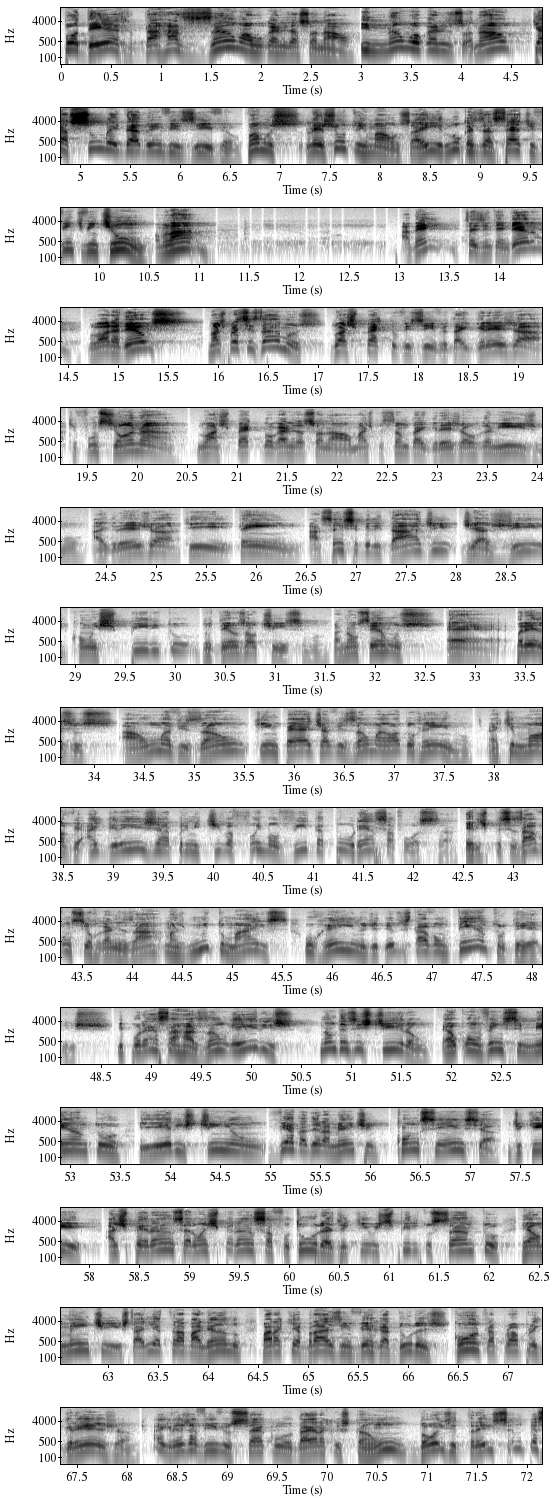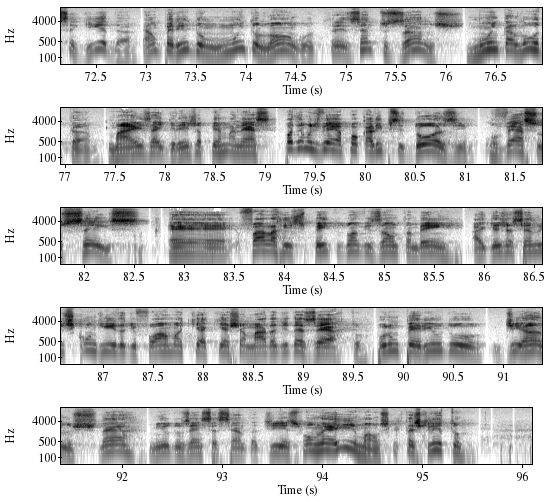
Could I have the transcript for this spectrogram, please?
poder, dá razão ao organizacional, e não o organizacional que assume a ideia do invisível. Vamos ler juntos, irmãos? Aí, Lucas 17, 20, 21. Vamos lá? Amém? Vocês entenderam? Glória a Deus. Nós precisamos do aspecto visível da igreja que funciona no aspecto organizacional, mas precisamos da igreja organismo, a igreja que tem a sensibilidade de agir com o espírito do Deus Altíssimo, para não sermos é, presos a uma visão que impede a visão maior do reino, é que move. A igreja primitiva foi movida por essa força. Eles precisavam se organizar, mas muito mais o reino de Deus estavam dentro deles. E por essa razão eles não desistiram. É o convencimento e eles tinham verdadeiramente consciência de que a esperança era uma esperança futura de que o Espírito Santo realmente estaria trabalhando para quebrar as envergaduras contra a própria igreja. A igreja vive o século da era cristã 1, 2 e 3 sendo perseguida. É um período muito longo 300 anos muita luta mas a igreja permanece. Podemos ver Apocalipse 12, o verso 6 é, fala a respeito de uma visão também, a igreja sendo escondida, de forma que aqui é chamada de deserto, por um período de anos, né? 1260 dias. Vamos ler aí, irmãos, o que está escrito?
